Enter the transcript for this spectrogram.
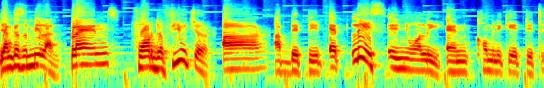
Yang kesembilan, plans for the future are updated at least annually and communicated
